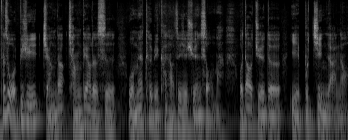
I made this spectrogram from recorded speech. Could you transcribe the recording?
但是我必须讲到强调的是，我们要特别看好这些选手嘛。我倒觉得也不尽然哦。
